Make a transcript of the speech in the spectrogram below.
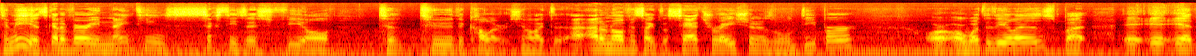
to me, it's got a very 1960s ish feel to to the colors. You know, like the, I, I don't know if it's like the saturation is a little deeper or, or what the deal is, but it, it,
